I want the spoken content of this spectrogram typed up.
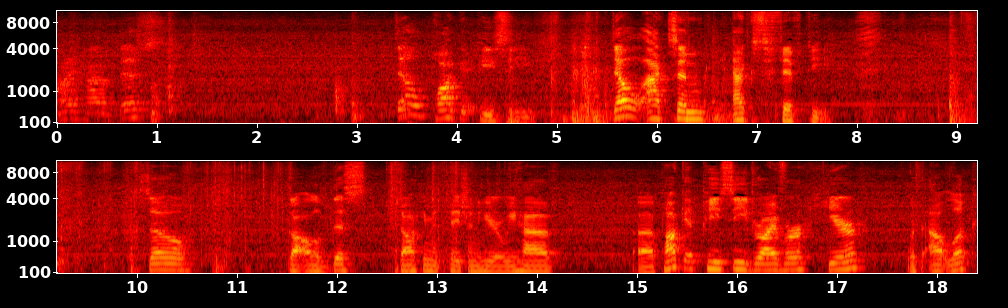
I have this Dell Pocket PC, Dell Axim X50. So, got all of this documentation here. We have a Pocket PC driver here with Outlook.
